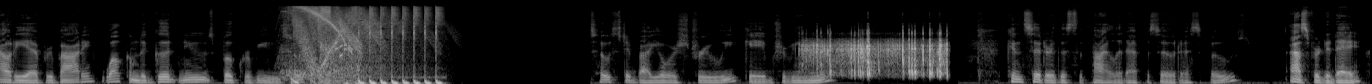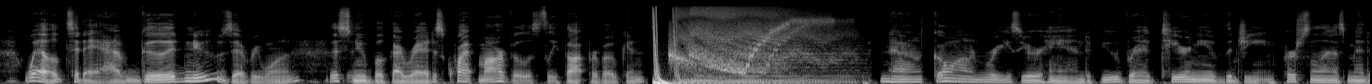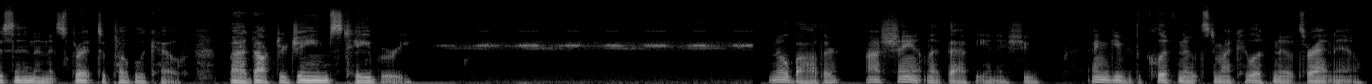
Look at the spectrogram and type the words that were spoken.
Howdy, everybody. Welcome to Good News Book Reviews, hosted, hosted by yours truly, Gabe Trevino. Consider this the pilot episode, I suppose. As for today, well, today I have good news, everyone. This new book I read is quite marvelously thought provoking. Now, go on and raise your hand if you've read Tyranny of the Gene Personalized Medicine and Its Threat to Public Health by Dr. James Tabery. No bother, I shan't let that be an issue. I can give you the cliff notes to my cliff notes right now.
